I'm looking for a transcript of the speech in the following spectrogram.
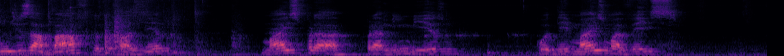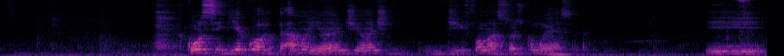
um desabafo que eu estou fazendo mais para mim mesmo, poder mais uma vez conseguir acordar amanhã diante de informações como essa. E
